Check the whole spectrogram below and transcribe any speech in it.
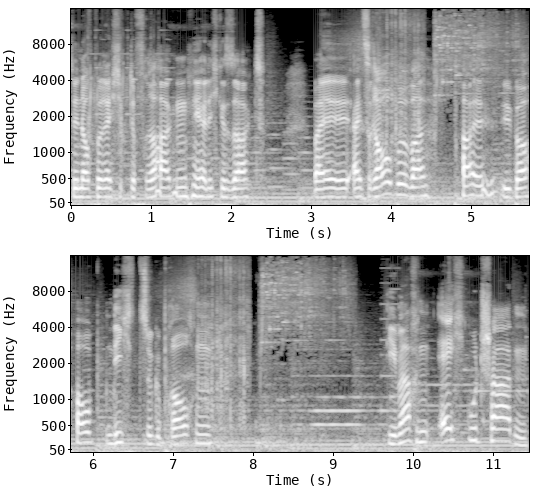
Sind auch berechtigte Fragen, ehrlich gesagt. Weil als Raube war Pal überhaupt nicht zu gebrauchen. Die machen echt gut Schaden.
